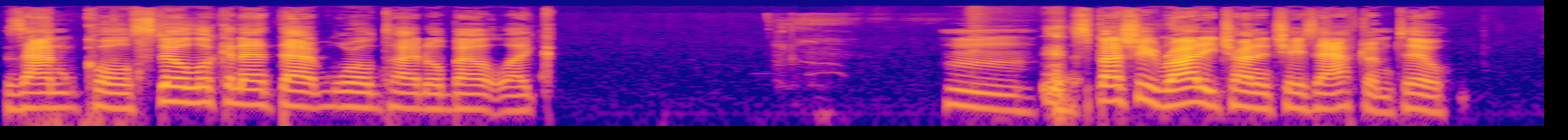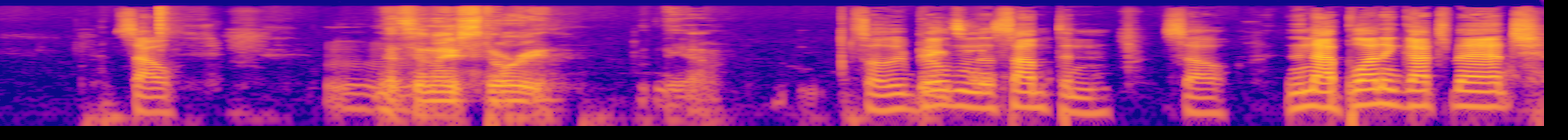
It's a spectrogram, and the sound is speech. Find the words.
Because Adam Cole still looking at that world title belt like, hmm. Especially Roddy trying to chase after him too. So. That's a nice story. Yeah. so they're building to something. So then that blood and guts match.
